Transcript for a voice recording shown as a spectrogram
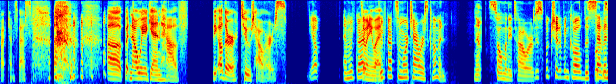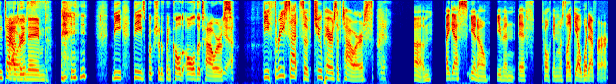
five times fast. uh, but now we again have the other two towers. Yep. And we've got So anyway. we've got some more towers coming. So many towers. This book should have been called The This book is Seven badly Towers. named. the the This book should have been called All the Towers. Yeah. the three sets of two pairs of towers. Yeah. Um, I guess you know, even if Tolkien was like, yeah, whatever,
